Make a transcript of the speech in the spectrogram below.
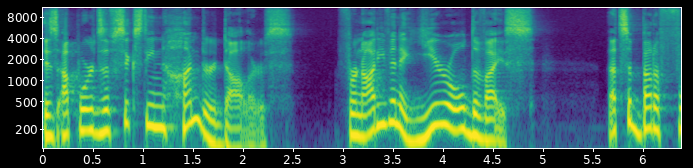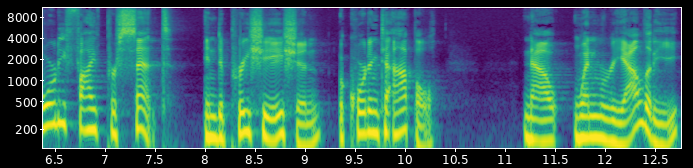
is upwards of $1,600 for not even a year old device. That's about a 45% in depreciation, according to Apple. Now, when reality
